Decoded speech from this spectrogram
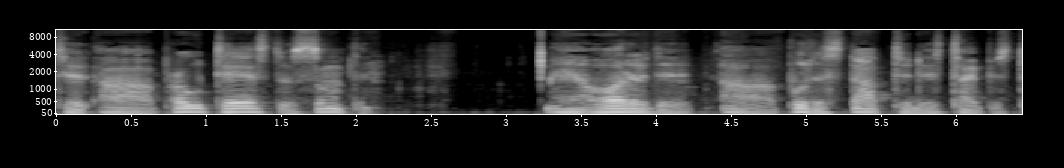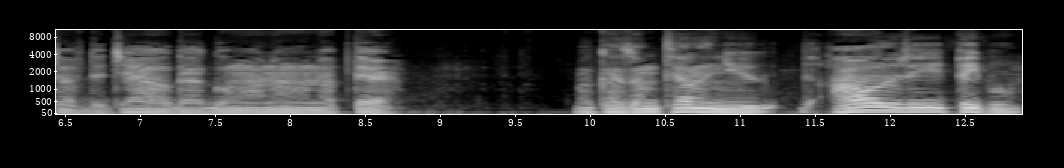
to uh, protest or something in order to uh, put a stop to this type of stuff that y'all got going on up there. Because I'm telling you, all of these people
